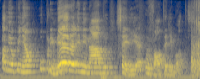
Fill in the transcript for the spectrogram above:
na minha opinião, o primeiro eliminado seria o Valtteri Bottas.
